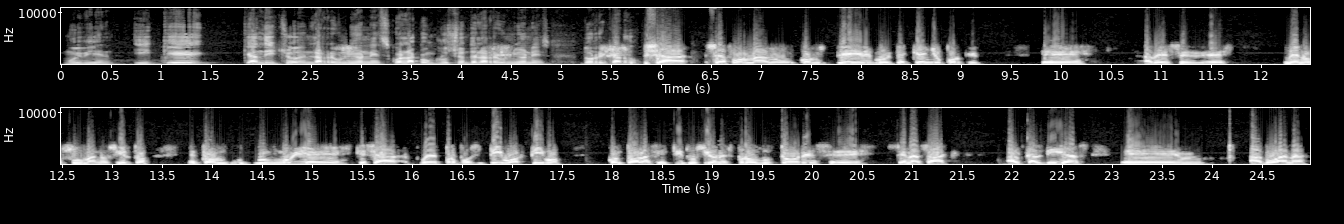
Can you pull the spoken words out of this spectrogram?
Muy bien. ¿Y qué, qué han dicho en las reuniones? ¿Cuál es la conclusión de las reuniones, don Ricardo? Se ha, se ha formado un comité muy pequeño porque eh, a veces eh, menos suma, ¿no es cierto? Entonces, muy eh, que sea pues, propositivo, activo, con todas las instituciones, productores, eh, Senasac, alcaldías, eh, aduana,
